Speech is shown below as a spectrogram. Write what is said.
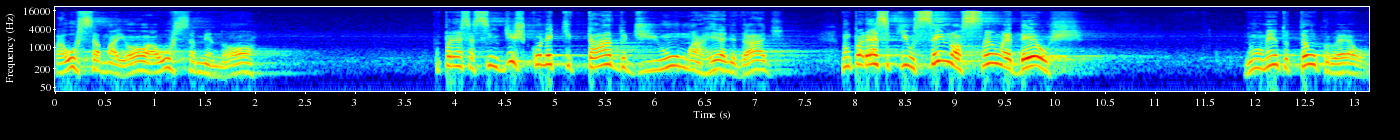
a ursa maior, a ursa menor. Parece assim desconectado de uma realidade. Não parece que o sem noção é Deus. Num momento tão cruel.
